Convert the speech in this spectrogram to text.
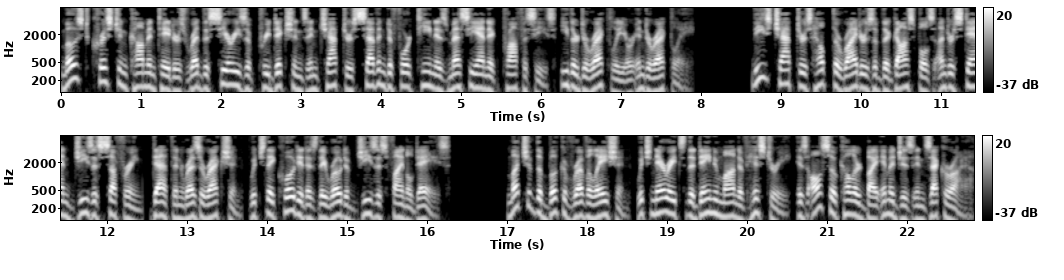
Most Christian commentators read the series of predictions in chapters 7 to 14 as messianic prophecies, either directly or indirectly. These chapters help the writers of the Gospels understand Jesus' suffering, death and resurrection, which they quoted as they wrote of Jesus' final days. Much of the Book of Revelation, which narrates the denouement of history, is also colored by images in Zechariah.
